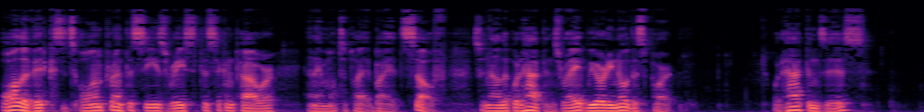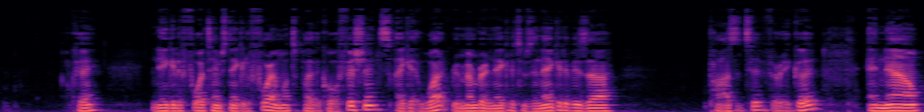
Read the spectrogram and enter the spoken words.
all of it because it's all in parentheses, raised to the second power, and I multiply it by itself. So now look what happens, right? We already know this part. What happens is, okay, negative 4 times negative 4, I multiply the coefficients. I get what? Remember, negative times a negative is a positive. Very good. And now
